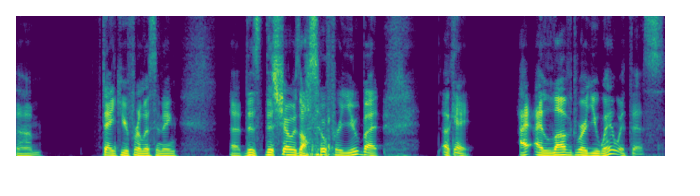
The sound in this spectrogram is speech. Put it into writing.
Um, thank you for listening. Uh, this this show is also for you, but okay. I, I loved where you went with this,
